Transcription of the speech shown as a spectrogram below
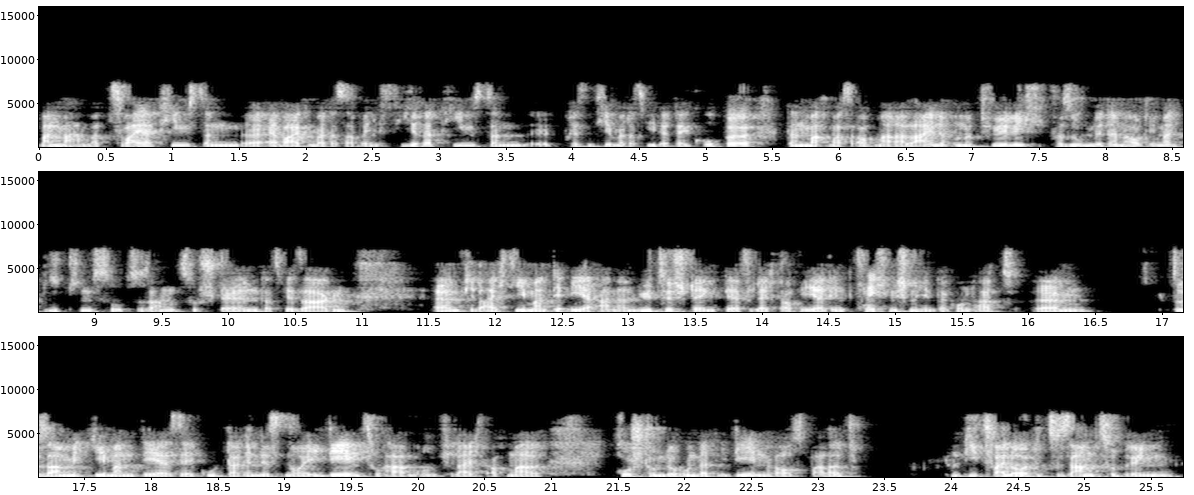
manchmal haben wir Zweier-Teams, dann äh, erweitern wir das aber in Vierer-Teams, dann äh, präsentieren wir das wieder der Gruppe, dann machen wir es auch mal alleine. Und natürlich versuchen wir dann auch immer die Teams so zusammenzustellen, dass wir sagen, ähm, vielleicht jemand, der eher analytisch denkt, der vielleicht auch eher den technischen Hintergrund hat, ähm, zusammen mit jemandem, der sehr gut darin ist, neue Ideen zu haben und vielleicht auch mal pro Stunde 100 Ideen rausballert. Und die zwei Leute zusammenzubringen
